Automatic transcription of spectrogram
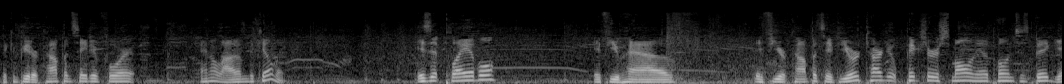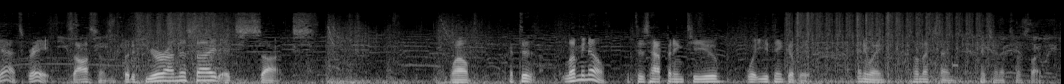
The computer compensated for it and allowed him to kill me. Is it playable? If you have, if your compens- if your target picture is small and the opponent's is big, yeah, it's great, it's awesome. But if you're on this side, it sucks. Well, if this, let me know if this is happening to you, what you think of it. Anyway, until next time, catch you next Live.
